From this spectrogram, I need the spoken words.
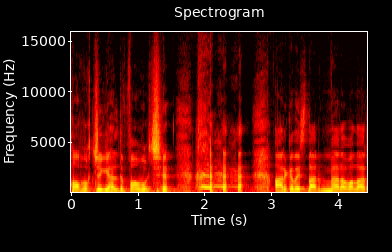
Pamukçu geldi pamukçu. Arkadaşlar merhabalar.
